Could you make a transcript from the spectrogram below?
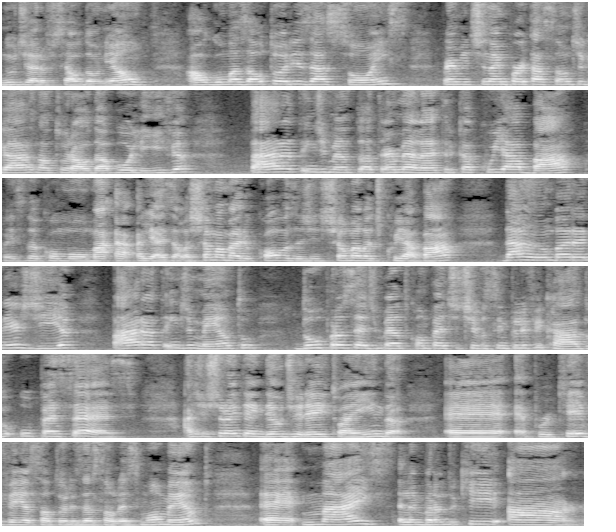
no Diário Oficial da União algumas autorizações permitindo a importação de gás natural da Bolívia para atendimento da termoelétrica Cuiabá, conhecida como. Aliás, ela chama Mário Covas, a gente chama ela de Cuiabá, da Âmbar Energia, para atendimento do procedimento competitivo simplificado, o PCS. A gente não entendeu direito ainda é, é por que veio essa autorização nesse momento, é, mas lembrando que a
